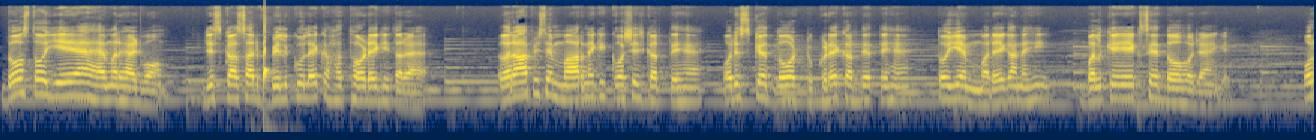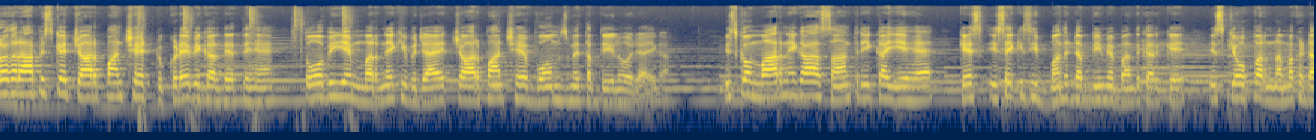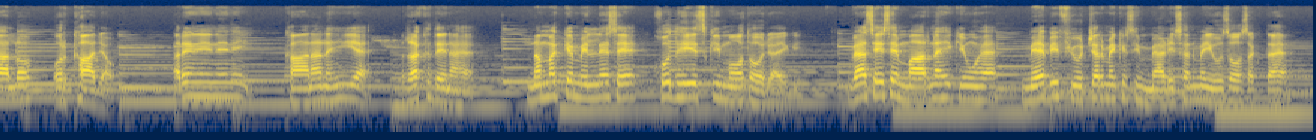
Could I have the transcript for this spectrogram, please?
दोस्तों, ये है हैमर हेड वॉम जिसका सर बिल्कुल एक हथौड़े की तरह है। अगर आप इसे मारने की कोशिश करते हैं और इसके दो टुकड़े कर देते हैं तो ये मरेगा नहीं, बल्कि एक से दो हो जाएँगे। और अगर आप इसके चार पाँच छः टुकड़े भी कर देते हैं तो भी ये मरने की बजाय चार पाँच छः वॉम्स में तब्दील हो जाएगा। इसको मारने का आसान तरीका ये है कि इसे किसी बंद डब्बी में बंद करके इसके ऊपर नमक डालो और खा जाओ। अरे नहीं नहीं नहीं। खाना नहीं है, रख देना है। नमक के मिलने से खुद ही इसकी मौत हो जाएगी। वैसे इसे मारना ही क्यों है? मे भी फ्यूचर में किसी मेडिसन में यूज़ हो सकता है।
